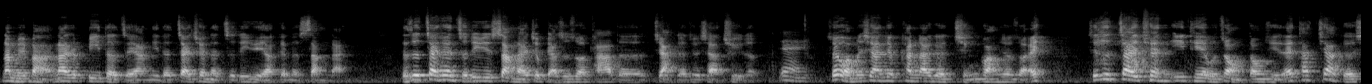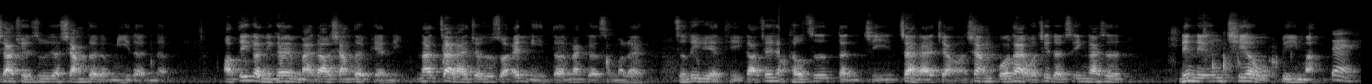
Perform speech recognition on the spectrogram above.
那没办法，那就逼得怎样？你的债券的值利率也要跟着上来。可是债券值利率上来，就表示说它的价格就下去了。对。所以我们现在就看到一个情况，就是说，哎，其实债券 ETF 这种东西，哎，它价格下去是不是就相对的迷人了？哦，第一个你可以买到相对便宜，那再来就是说，哎，你的那个什么嘞，殖利率也提高。就像投资等级再来讲啊，像国泰，我记得是应该是零零七二五 B 嘛。对。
